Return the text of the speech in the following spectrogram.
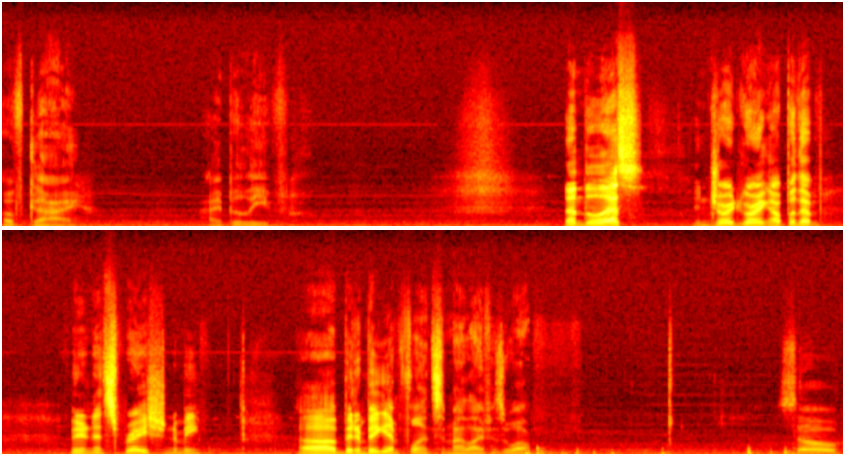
of guy, I believe. Nonetheless, enjoyed growing up with him. Been an inspiration to me. Uh, been a big influence in my life as well. So,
